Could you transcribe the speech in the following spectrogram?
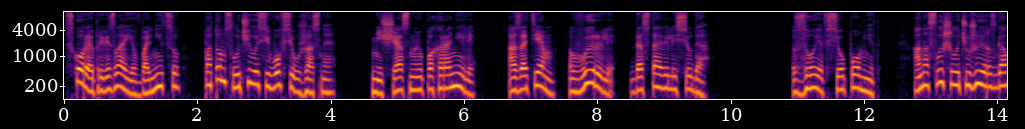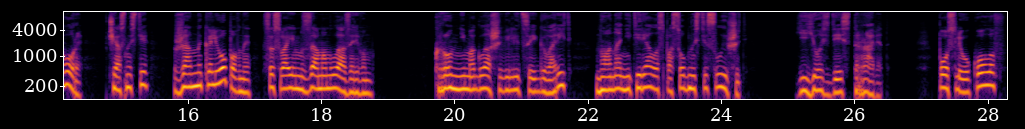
скорая привезла ее в больницу, потом случилось и вовсе ужасное. Несчастную похоронили, а затем вырыли, доставили сюда. Зоя все помнит. Она слышала чужие разговоры, в частности, Жанны Калиоповны со своим замом Лазаревым. Крон не могла шевелиться и говорить, но она не теряла способности слышать. Ее здесь травят. После уколов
